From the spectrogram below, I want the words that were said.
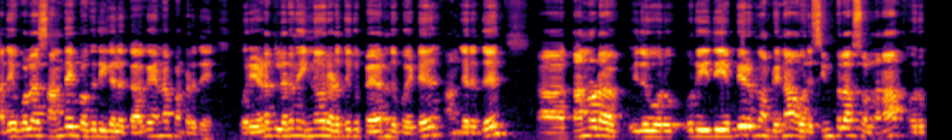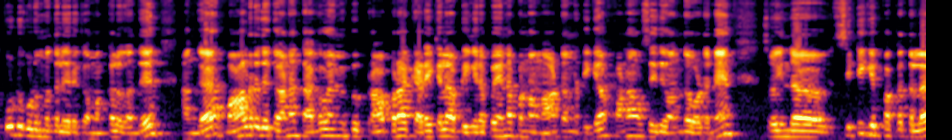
அதே போல சந்தை பகுதிகளுக்காக என்ன பண்றது? ஒரு இடத்துல இருந்து இன்னொரு இடத்துக்கு பெயர்ந்து போயிட்டு அங்கிருந்து ஆஹ், தன்னோட இது ஒரு ஒரு இது எப்படி இருக்கும் அப்படின்னா ஒரு சிம்பிளா சொல்லலாம் ஒரு கூட்டு குடும்பத்துல இருக்க மக்கள் வந்து அங்க வாழ்றதுக்கான தகவமைப்பு ப்ராப்பரா கிடைக்கல அப்படிங்கிறப்ப என்ன பண்ணுவாங்க? ஆட்டோமேட்டிக்கா பண வசதி வந்த உடனே ஸோ இந்த சிட்டிக்கு பக்கத்துல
